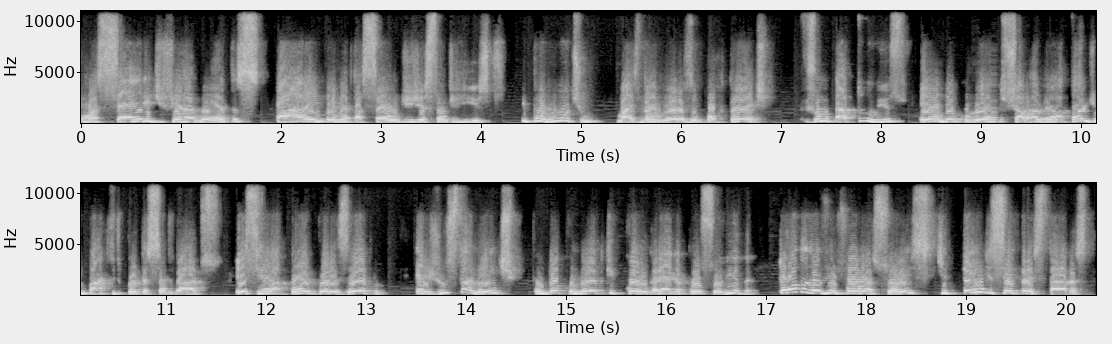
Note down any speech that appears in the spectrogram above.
uma série de ferramentas para a implementação de gestão de riscos. E, por último, mas não menos importante, juntar tudo isso em um documento chamado Relatório de Impacto de Proteção de Dados. Esse relatório, por exemplo, é justamente o documento que congrega, consolida todas as informações que têm de ser prestadas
